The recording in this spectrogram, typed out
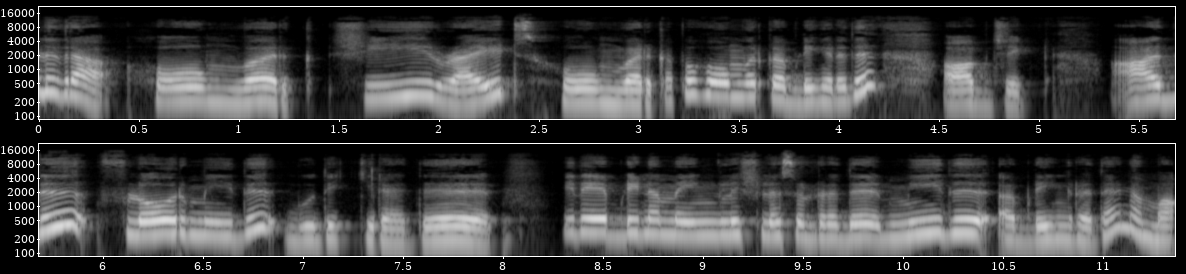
எழுதுறா? ஹோம்ஒர்க் ஷீ ரைட்ஸ் ஹோம்ஒர்க் அப்போ ஹோம்ஒர்க் அப்படிங்கிறது ஆப்ஜெக்ட் அது ஃப்ளோர் மீது குதிக்கிறது. இதை எப்படி நம்ம இங்கிலீஷில் சொல்கிறது மீது அப்படிங்கிறத நம்ம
